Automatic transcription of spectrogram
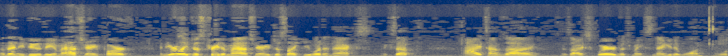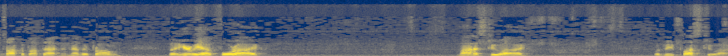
And then you do the imaginary part, and you really just treat imaginary just like you would an x, except i times i is i squared, which makes negative 1, and we'll talk about that in another problem. But here we have 4i minus 2i would be plus 2i.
